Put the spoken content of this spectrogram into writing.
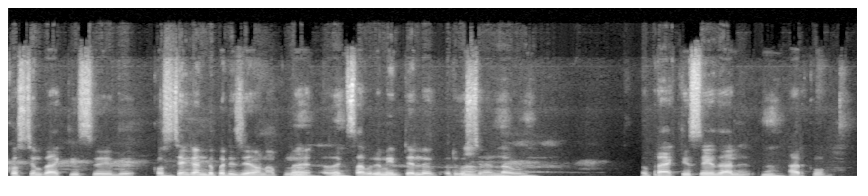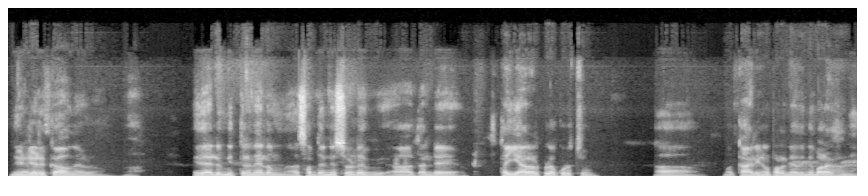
ക്വസ്റ്റ്യൻ പ്രാക്ടീസ് ചെയ്ത് ക്വസ്റ്റ്യൻ കണ്ട് പരിചയമാണ്. അപ്പോൾ അത് എക്സാം ഒരു മിനിറ്റ് അല്ലേ ഒരു ക്വസ്റ്റ്യൻ ഉണ്ടാവും പ്രാക്ടീസ് ചെയ്താൽ ആർക്കും നേടിയെടുക്കാവുന്നേ ഉള്ളൂ. ഏതായാലും ഇത്ര നേരം ശബ്ദ ന്യൂസോടെ തന്റെ തയ്യാറെടുപ്പുകളെ കുറിച്ചും കാര്യങ്ങൾ പറഞ്ഞതിന് വളരെ നന്ദി.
